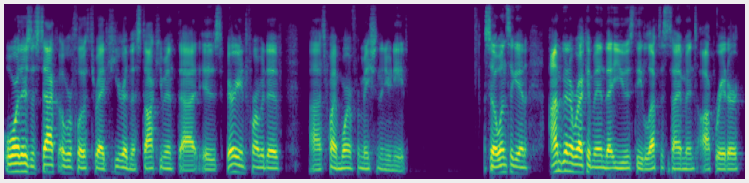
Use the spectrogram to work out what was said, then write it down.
Or there's a Stack Overflow thread here in this document that is very informative. Uh, it's probably more information than you need. So once again, I'm going to recommend that you use the left assignment operator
